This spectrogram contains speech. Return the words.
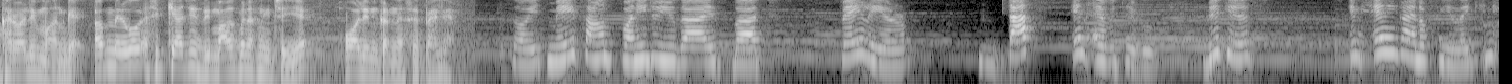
घर वाले भी मान गए अब मेरे को ऐसी क्या चीज़ दिमाग में रखनी चाहिए ऑल इन करने से पहले so it may sound funny to you guys but failure that's inevitable. Because in any kind of field like in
